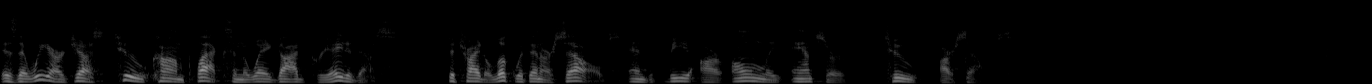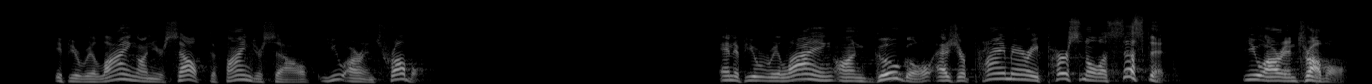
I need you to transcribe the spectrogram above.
is that we are just too complex in the way God created us to try to look within ourselves and be our only answer to ourselves. If you're relying on yourself to find yourself, you are in trouble. And if you're relying on Google as your primary personal assistant, you are in trouble.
